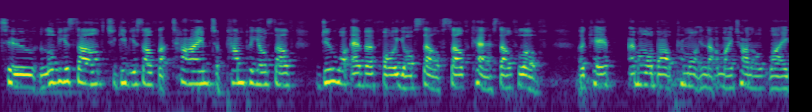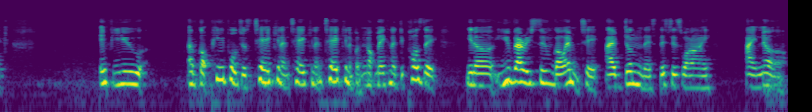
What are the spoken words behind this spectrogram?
to love yourself, to give yourself that time, to pamper yourself, do whatever for yourself, self care, self love. Okay, I'm all about promoting that on my channel. Like, if you have got people just taking and taking and taking it, but not making a deposit, you know, you very soon go empty. I've done this. This is why I know.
